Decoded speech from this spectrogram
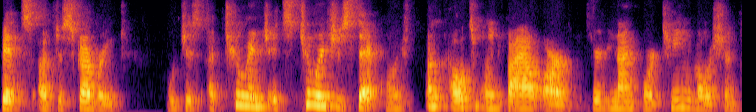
bits of discovery, which is a two inch, it's two inches thick. When we ultimately file our thirty-nine fourteen motion,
